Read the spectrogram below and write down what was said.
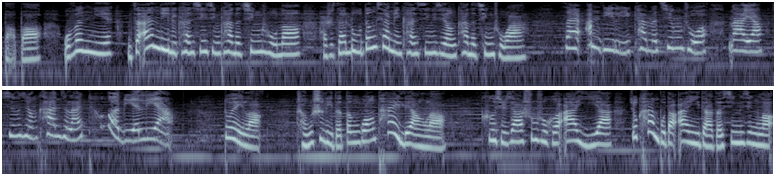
宝宝，我问你，你在暗地里看星星看得清楚呢，还是在路灯下面看星星看得清楚啊？在暗地里看得清楚，那样星星看起来特别亮。对了，城市里的灯光太亮了。科学家叔叔和阿姨呀，就看不到暗一点的星星了，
